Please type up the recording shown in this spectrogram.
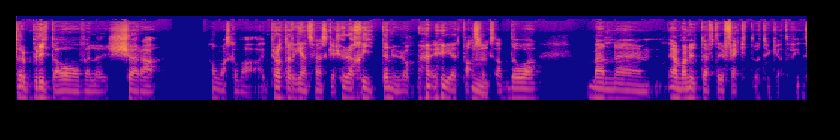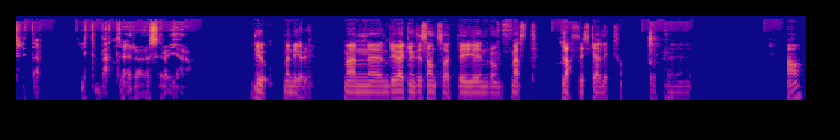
för att bryta av eller köra om man ska vara, prata rent svenska, köra skiten ur dem i ett pass. Mm. Liksom. Då, men eh, är man ute efter effekt då tycker jag att det finns lite, lite bättre rörelser att göra. Jo, men det gör det. Men eh, det är verkligen intressant sagt. Det är ju en av de mest klassiska liksom. Så att, eh, ja,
